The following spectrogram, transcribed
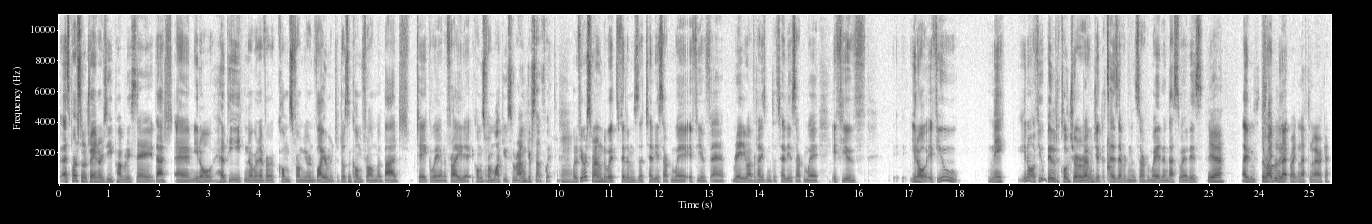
as personal trainers, you probably say that, um, you know, healthy eating or whatever comes from your environment. It doesn't come from a bad takeaway on a Friday. It comes from what you surround yourself with. But if you're surrounded with films that tell you a certain way, if you've uh, radio advertisement that tell you a certain way, if you've, you know, if you make, you know, if you build a culture around you that says everything in a certain way, then that's the way it is. Yeah. I'm The right and, le- right and left in America.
